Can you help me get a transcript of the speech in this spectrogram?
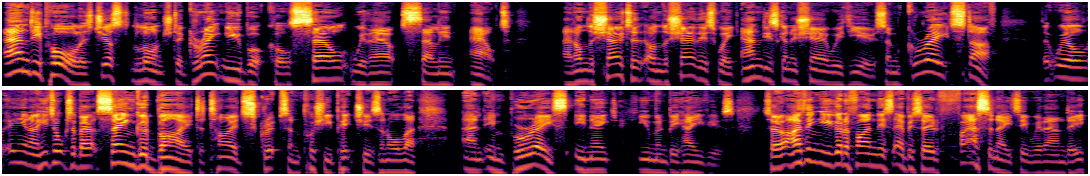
Andy Paul has just launched a great new book called Sell Without Selling Out. And on the show to, on the show this week, Andy's going to share with you some great stuff that will, you know, he talks about saying goodbye to tired scripts and pushy pitches and all that and embrace innate human behaviors. So I think you're going to find this episode fascinating with Andy.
